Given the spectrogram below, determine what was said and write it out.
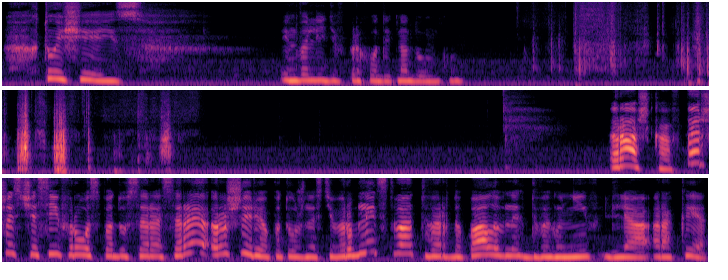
Хто іще із інвалідів приходить на думку? Рашка вперше з часів розпаду СРСР розширює потужності виробництва твердопаливних двигунів для ракет.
